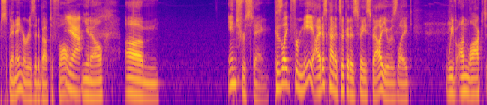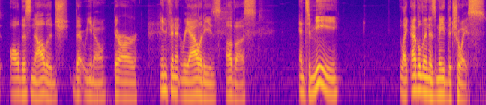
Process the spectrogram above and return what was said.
spinning or is it about to fall? Yeah. You know? Um interesting. Cuz like for me, I just kind of took it as face value as like we've unlocked all this knowledge that you know there are infinite realities of us. And to me like evelyn has made the choice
